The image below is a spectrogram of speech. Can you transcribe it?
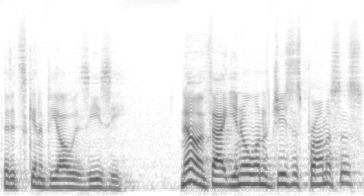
that it's going to be always easy. No, in fact, you know one of Jesus' promises?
